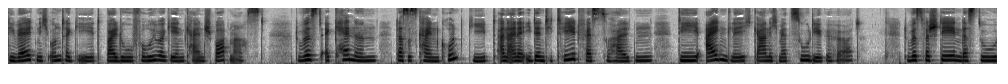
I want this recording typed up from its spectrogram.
die Welt nicht untergeht, weil du vorübergehend keinen Sport machst. Du wirst erkennen, dass es keinen Grund gibt, an einer Identität festzuhalten, die eigentlich gar nicht mehr zu dir gehört. Du wirst verstehen, dass du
